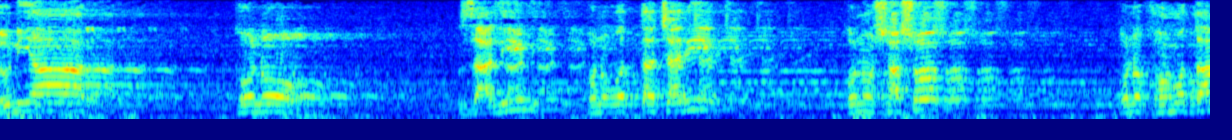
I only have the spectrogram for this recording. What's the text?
দুনিয়ার কোন জালিম, কোন অত্যাচারী, কোন শাসক, কোন ক্ষমতা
